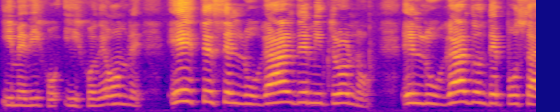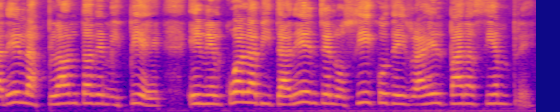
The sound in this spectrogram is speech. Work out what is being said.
y me dijo, Hijo de hombre, este es el lugar de mi trono, el lugar donde posaré las plantas de mis pies, en el cual habitaré entre los hijos de Israel para siempre.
